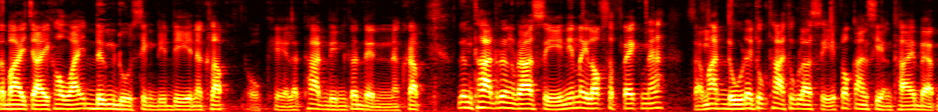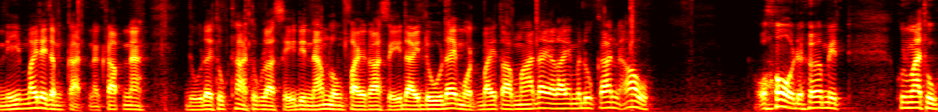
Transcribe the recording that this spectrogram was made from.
สบายใจเข้าไว้ดึงดูดสิ่งดีๆนะครับโอเค และธาตุดินก็เด่นนะครับเรื่องธาตุเรื่องราศีนี่ไม่ล็อกสเปคนะสามารถดูได้ทุกธาตุทุกราศีเพราะการเสี่ยงทายแบบนี้ไม่ได้จำกัดนะครับนะดูได้ทุกธาตุทุกราศีดินน้ำลมไฟราศีใดดูได้หมดใบต่อมาได้อะไรมาดูกันเอ้า โอ้เดอะเฮอร์มิตคุณมาถูก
